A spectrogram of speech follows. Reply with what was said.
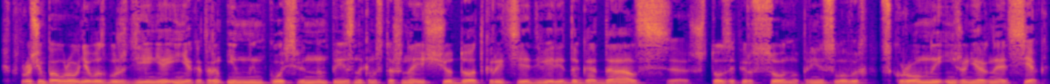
Впрочем, по уровню возбуждения и некоторым иным косвенным признакам старшина еще до открытия двери догадался, что за персону принесло в их скромный инженерный отсек.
